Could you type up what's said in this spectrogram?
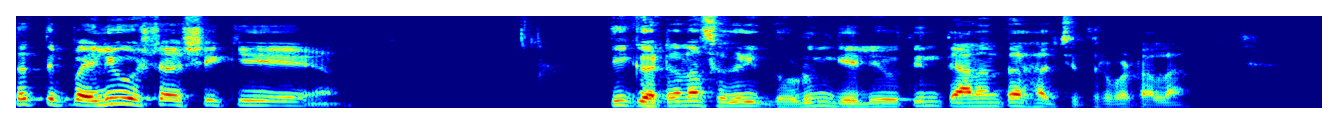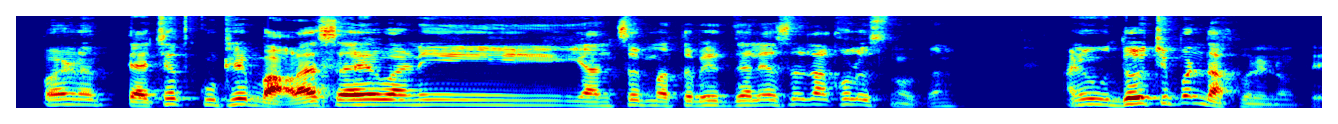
तर ती पहिली गोष्ट अशी की ती घटना सगळी घडून गेली होती आणि त्यानंतर हा चित्रपट आला. पण त्याच्यात कुठे बाळासाहेब आणि यांचं मतभेद झाले असं दाखवलंच नव्हतं. आणि उद्धवची पण दाखवले नव्हते.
